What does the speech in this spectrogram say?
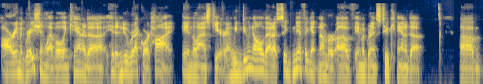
our immigration level in Canada hit a new record high in the last year. And we do know that a significant number of immigrants to Canada um,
